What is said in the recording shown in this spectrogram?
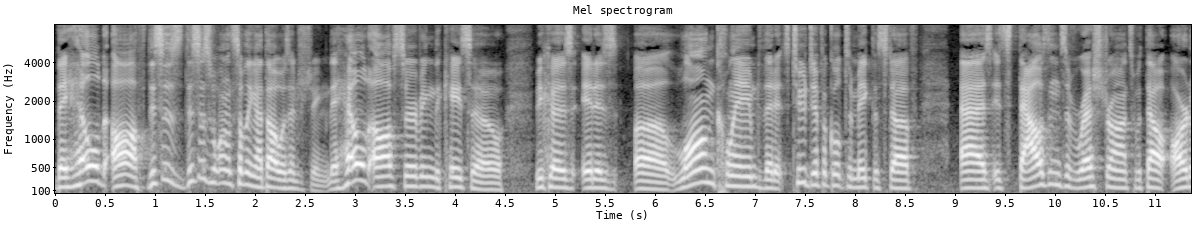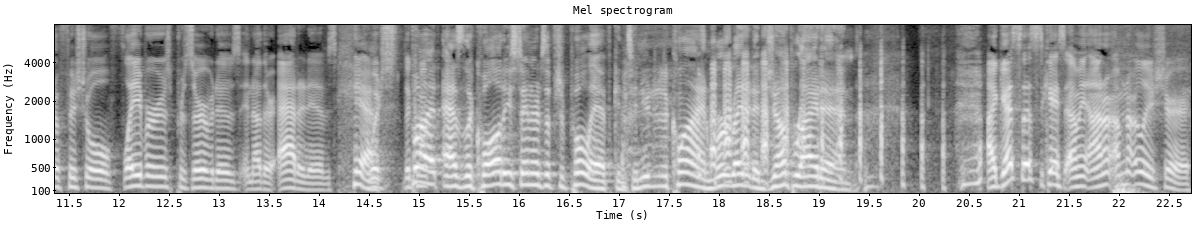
they held off. This is this is one something I thought was interesting. They held off serving the queso because it is uh, long claimed that it's too difficult to make the stuff, as it's thousands of restaurants without artificial flavors, preservatives, and other additives. yeah, which the com- but as the quality standards of Chipotle have continued to decline, we're ready to jump right in. I guess that's the case. I mean, I don't, I'm not really sure.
